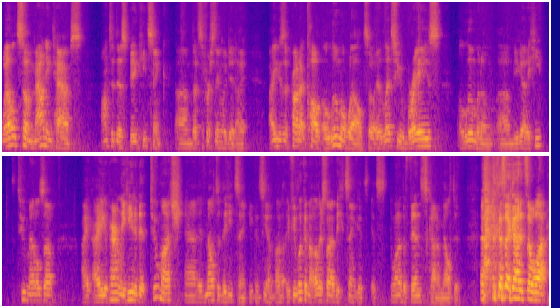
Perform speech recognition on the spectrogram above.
weld some mounting tabs onto this big heatsink. Um, that's the first thing we did. I I use a product called AlumaWeld. So it lets you braze aluminum. Um, you got to heat two metals up. I, I apparently heated it too much and it melted the heatsink. You can see on, on, if you look on the other side of the heatsink, it's it's one of the fins kind of melted because I got it so hot.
